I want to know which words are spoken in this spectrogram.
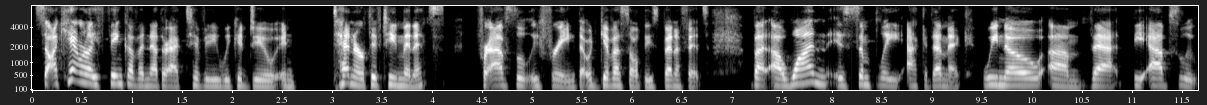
So I can't really think of another activity we could do in 10 or 15 minutes for absolutely free that would give us all these benefits. But uh, one is simply academic. We know um, that the absolute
